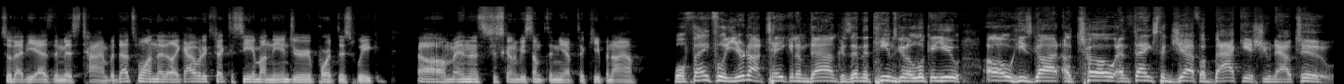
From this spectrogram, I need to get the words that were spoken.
so that he has the missed time. But that's one that like I would expect to see him on the injury report this week. Um, and that's just going to be something you have to keep an eye on. Well, thankfully, you're not taking him down because then the team's going to look at you. Oh, he's got a toe, and thanks to Jeff, a back issue now too.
